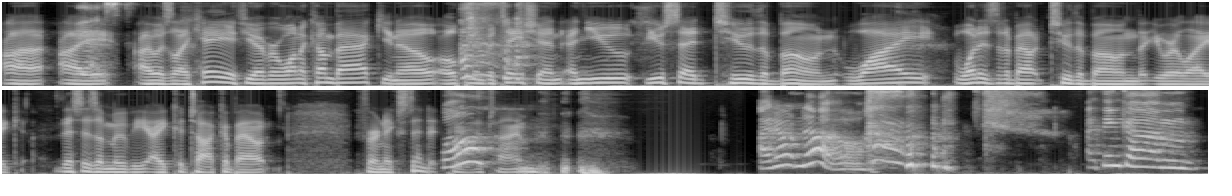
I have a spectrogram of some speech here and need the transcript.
uh, I Yes. I was like, hey, if you ever want to come back, you know, open invitation, and you you said to the bone. Why? What is it about to the bone that you were like, this is a movie I could talk about for an extended period of time? I don't know. I think um,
